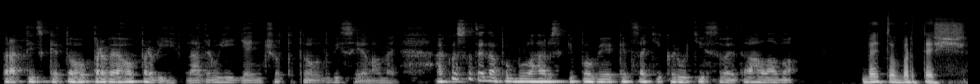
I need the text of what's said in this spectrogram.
praktické toho prvého prvý na druhý deň, čo toto odvysielame. Ako sa teda po bulharsky povie, keď sa ti krúti sveta hlava? Veto vrteš.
